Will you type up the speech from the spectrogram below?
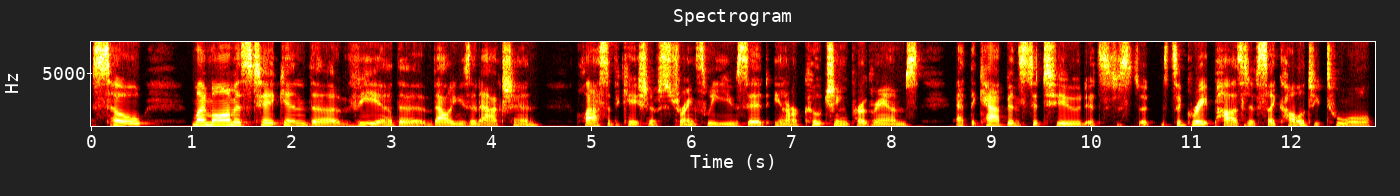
So, my mom has taken the VIA, the Values in Action, classification of strengths. We use it in our coaching programs at the CAP Institute. It's just a, it's a great positive psychology tool.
